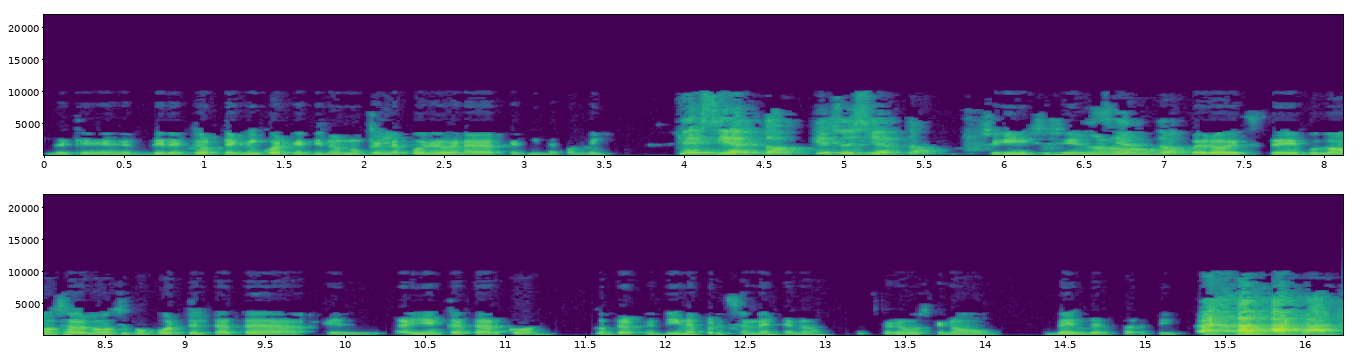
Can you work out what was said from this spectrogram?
de que el director técnico argentino nunca le ha podido ganar a Argentina con México. ¿Que es cierto? ¿Que eso es cierto? Sí, sí, sí, no, no, pero este, pues vamos a ver cómo se comporta el Tata el, ahí en Qatar con, contra Argentina precisamente, ¿no? Esperemos que no venda el partido. a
